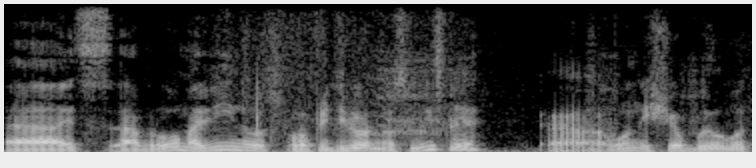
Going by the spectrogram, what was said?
Авром, Авину в определенном смысле он еще был вот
